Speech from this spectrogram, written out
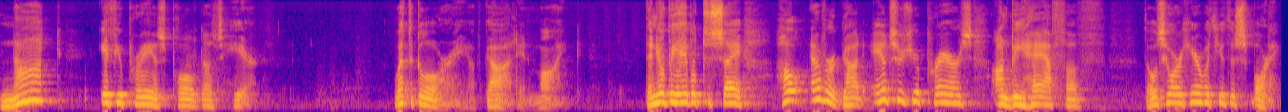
Not if you pray as Paul does here, with the glory of God in mind. Then you'll be able to say, however, God answers your prayers on behalf of those who are here with you this morning,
